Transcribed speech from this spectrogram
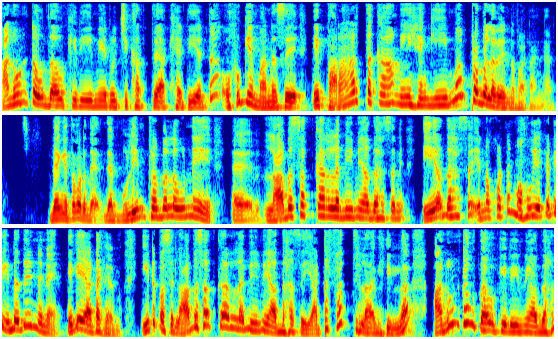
අනුන්ට උදව් කිරීමේ රුචිකත්වයක් හැටියට ඔහුගේ මනසේ ඒ පරාර්ථකාමී හැඟීම ප්‍රබල වෙන්න පටන් ගන්නවා. දැන් එතකොට දැන් මුලින් ප්‍රබල වුණේ ලාභ සත්කාර ලැබීමේ අදහසනේ. ඒ අදහස එනකොට මොහු එකට ඉඩ දෙන්නේ නැහැ. ඒක යට කරනවා. ඊට පස්සේ ලාභ සත්කාර ලැබීමේ අදහස යටපත් වෙලා ගිහිල්ලා අනුන්ට උදව් කිරීමේ අදහස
